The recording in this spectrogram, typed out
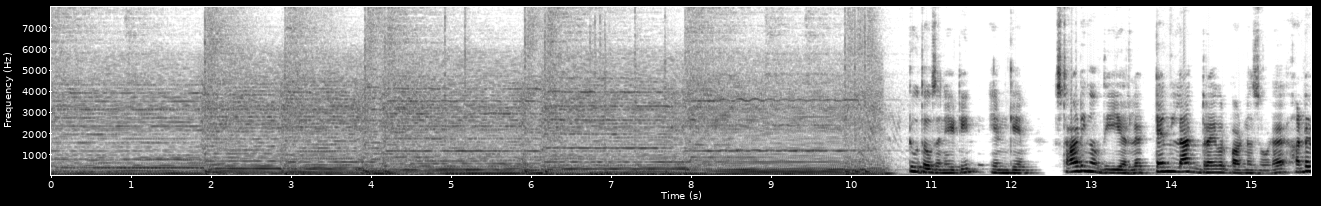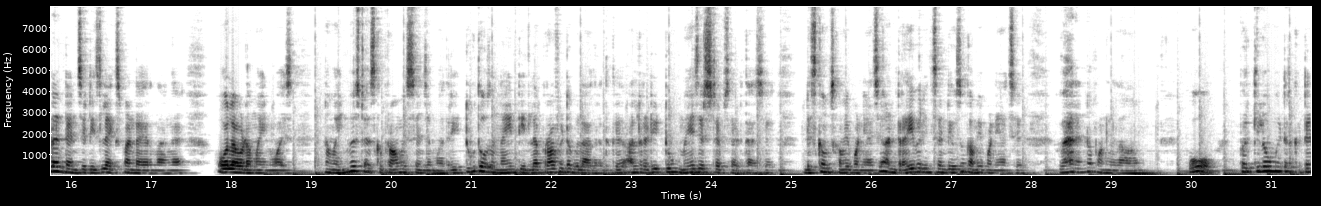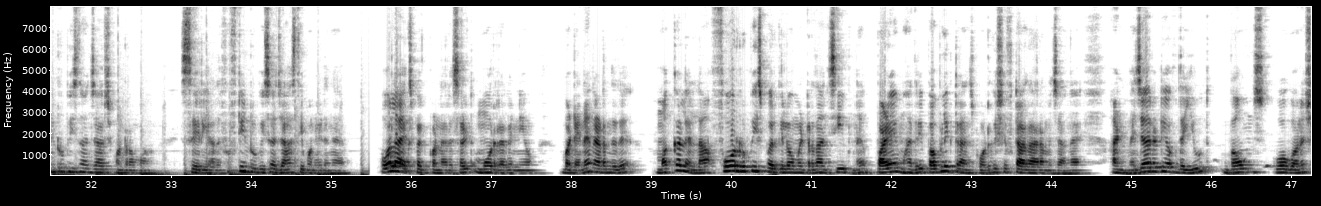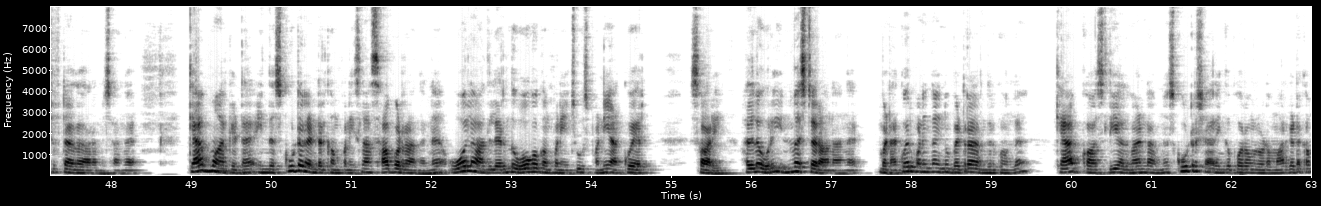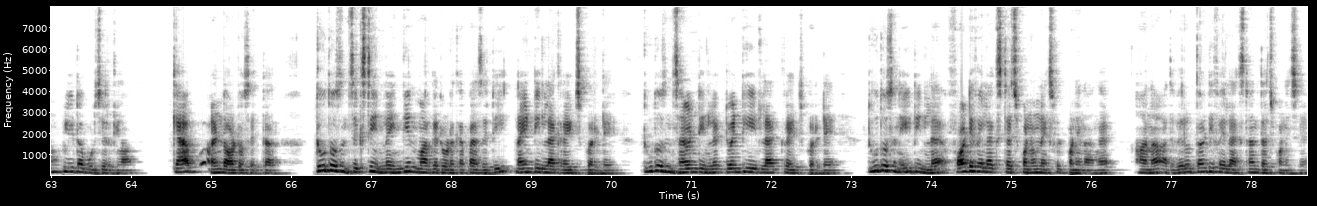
two thousand eighteen and came starting of the இயரில் டென் லேக் டிரைவர் பார்ட்னர்ஸோட ஹண்ட்ரட் அண்ட் டென் சிட்டிஸில் expand ஆகியிருந்தாங்க ஓலாவோட mind voice நம்ம இன்வெஸ்டர்ஸ்க்கு promise செஞ்ச மாதிரி two thousand நைன்டீனில் ப்ராஃபிட்டபிள் ஆகிறதுக்கு ஆல்ரெடி டூ மேஜர் ஸ்டெப்ஸ் எடுத்தாச்சு. டிஸ்கவுண்ட்ஸ் கம்மி பண்ணியாச்சு அண்ட் டிரைவர் இன்சென்டிவ்ஸும் கம்மி பண்ணியாச்சு. வேறு என்ன பண்ணலாம்? ஓ பர் கிலோமீட்டருக்கு டென் ருபீஸ் தான் சார்ஜ் பண்ணுறோமா சரி அதை ஃபிஃப்டீன் ருபீஸாக ஜாஸ்தி பண்ணிவிடுங்க ஓலா எக்ஸ்பெக்ட் பண்ண ரிசல்ட் மோர் ரெவென்யூ பட் என்ன நடந்தது? மக்கள் எல்லாம் ஃபோர் ருபீஸ் பர் கிலோமீட்டர் தான் சீப்னு பழைய மாதிரி பப்ளிக் டிரான்ஸ்போர்ட்டுக்கு ஷிஃப்ட் ஆக ஆரம்பித்தாங்க and majority of the youth Bounce ஓகோன்னு shift ஆக ஆரம்பித்தாங்க கேப் மார்க்கெட்டை இந்த ஸ்கூட்டர் ரெண்டல் கம்பெனிஸ்லாம் சாப்பிட்றாங்கன்னு ஓலா அதுலேருந்து ஓகோ கம்பெனியை சூஸ் பண்ணி அக்வயர் சாரி அதில் ஒரு இன்வெஸ்டர் ஆனாங்க. பட் அக்வயர் பண்ணியிருந்தா இன்னும் பெட்டராக இருந்திருக்கும்ல? கேப் காஸ்ட்லி அது வேண்டாம்னு ஸ்கூட்டர் ஷேரிங்கு போகிறவங்களோட மார்க்கெட்டை கம்ப்ளீட்டாக பிடிச்சிருக்கலாம். Cab and auto sector two thousand சிக்ஸ்டீனில் Indian மார்க்கெட்டோட capacity nineteen lakh rides per day two thousand செவன்டீனில் twenty eight lakh rides per day two thousand எயிட்டீனில் ஃபார்ட்டி ஃபைவ் லேக்ஸ் டச் பண்ணணும்னு எக்ஸ்பெக்ட் பண்ணினாங்க. ஆனால் அது வெறும் தேர்ட்டி ஃபைவ் லேக்ஸ் தான் டச் பண்ணுச்சு.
